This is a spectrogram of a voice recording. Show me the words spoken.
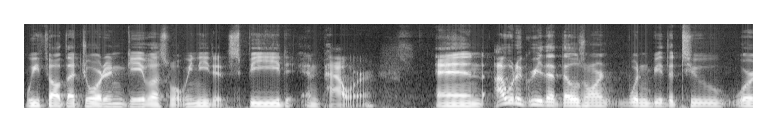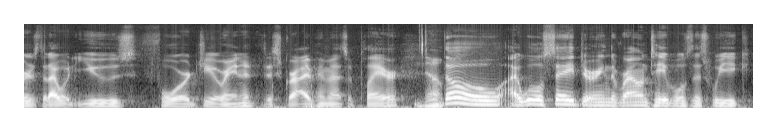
we felt that Jordan gave us what we needed: speed and power." And I would agree that those aren't wouldn't be the two words that I would use for Gio Reyna to describe him as a player. No. Though I will say during the roundtables this week,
